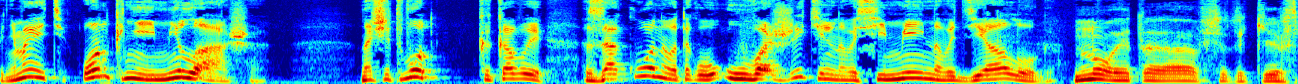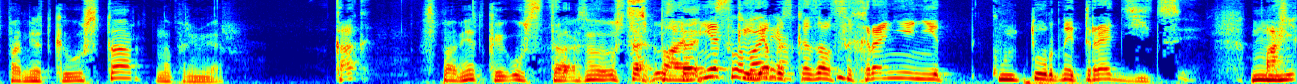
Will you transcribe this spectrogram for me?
Понимаете? Он к ней милаша. Значит, вот каковы законы вот такого уважительного семейного диалога. Но это все-таки с пометкой «устар», например. Как? С пометкой «устар». С пометкой, я бы сказал, сохранение культурной традиции. Не,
